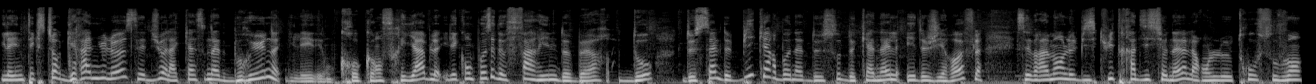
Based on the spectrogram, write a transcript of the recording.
il a une texture granuleuse, c'est dû à la cassonade brune. Il est croquant, friable. Il est composé de farine, de beurre, d'eau, de sel, de bicarbonate de soude, de cannelle et de girofle. C'est vraiment le biscuit traditionnel. Alors on le trouve souvent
